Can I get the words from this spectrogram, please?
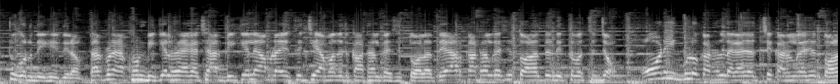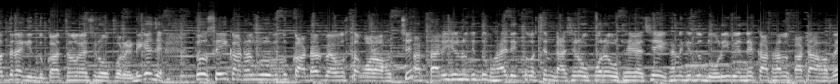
একটু করে দেখিয়ে দিলাম। তারপরে এখন বিকেল হয়ে গেছে, আর বিকেলে আমরা এসেছি আমাদের কাঁঠাল গাছের তলাতে। আর কাঁঠাল গাছের তলাতে দেখতে পাচ্ছেন যে অনেকগুলো কাঁঠাল দেখা যাচ্ছে। কাঁঠাল গাছের তলাতে না কিন্তু, কাঁঠাল গাছের ওপরে, ঠিক আছে? তো সেই কাঁঠালগুলো কিন্তু কাটার ব্যবস্থা করা হচ্ছে। আর তারই জন্য কিন্তু ভাই দেখতে পাচ্ছেন গাছের উপরে উঠে গেছে। এখানে কিন্তু দড়ি বেঁধে কাঁঠাল কাটা হবে।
